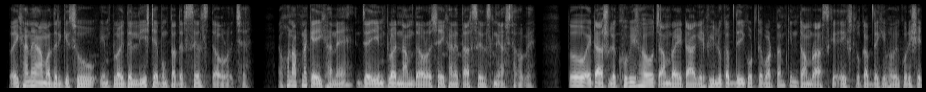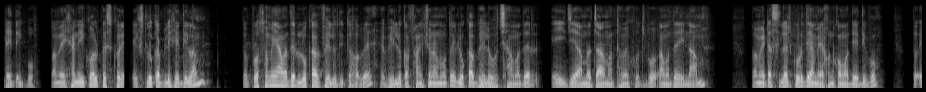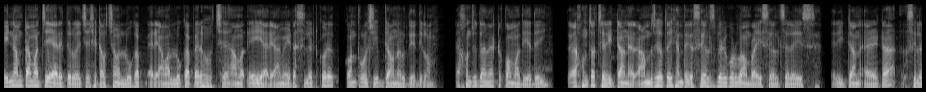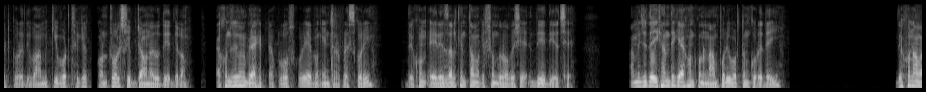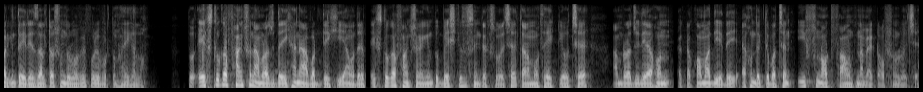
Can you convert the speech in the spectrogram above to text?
তো এখানে আমাদের কিছু এমপ্লয়ীদের লিস্ট এবং তাদের সেলস দেওয়া রয়েছে। এখন আপনাকে এইখানে যে এমপ্লয়ের নাম দেওয়া রয়েছে, এখানে তার সেলস নিয়ে আসতে হবে। তো এটা আসলে খুবই সহজ, আমরা এটা আগে ভি লুকআপ দিয়েই করতে পারতাম, কিন্তু আমরা আজকে এক্স লুকআপ দিয়ে কীভাবে করি, সেটাই দেখব। তো আমি এখানে ইকুয়াল প্রেস করে এক্স লুকআপ লিখে দিলাম। তো প্রথমেই আমাদের লুকআপ ভ্যালু দিতে হবে। ভি লুকআপ ফাংশনের মতোই লুকআপ ভ্যালু হচ্ছে আমাদের এই যে আমরা যার মাধ্যমে খুঁজবো, আমাদের এই নাম। তো আমি এটা সিলেক্ট করে দিয়ে আমি এখন কমা দিয়ে দিব। তো এই নামটা আমার যে অ্যারেতে রয়েছে, সেটা হচ্ছে আমার লুকআপ অ্যারে আমার লুকআপ অ্যারে হচ্ছে আমার এই অ্যারে আমি এটা সিলেক্ট করে কন্ট্রোল শিপ ডাউনারও দিয়ে দিলাম। এখন যদি আমি একটা কমা দিয়ে দিই তো এখন চাচ্ছে রিটার্নের। আমরা যেহেতু এখান থেকে সেলস বের করব, আমরা এই সেলসের এই রিটার্ন অ্যারেটা সিলেক্ট করে দিব। আমি কিবোর্ড থেকে কন্ট্রোল শিপ ডাউনারও দিয়ে দিলাম। এখন যদি আমি ব্র্যাকেটটা ক্লোজ করি এবং ইন্টারপ্রেস করি, দেখুন এই রেজাল্ট কিন্তু আমাকে সুন্দরভাবে সে দিয়ে দিয়েছে। আমি যদি এইখান থেকে এখন কোনো নাম পরিবর্তন করে দেই, দেখুন আমার কিন্তু এই রেজাল্টটা সুন্দরভাবে পরিবর্তন হয়ে গেল। তো এক্স লুকআপ ফাংশনে আমরা যদি এখানে আবার দেখি, আমাদের এক্স লুকআপ ফাংশনে কিন্তু বেশ কিছু সিনট্যাক্স রয়েছে। তার মধ্যে একটি হচ্ছে আমরা যদি এখন একটা কমা দিয়ে দেই, এখন দেখতে পাচ্ছেন ইফ নট ফাউন্ড নামে একটা অপশন রয়েছে।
